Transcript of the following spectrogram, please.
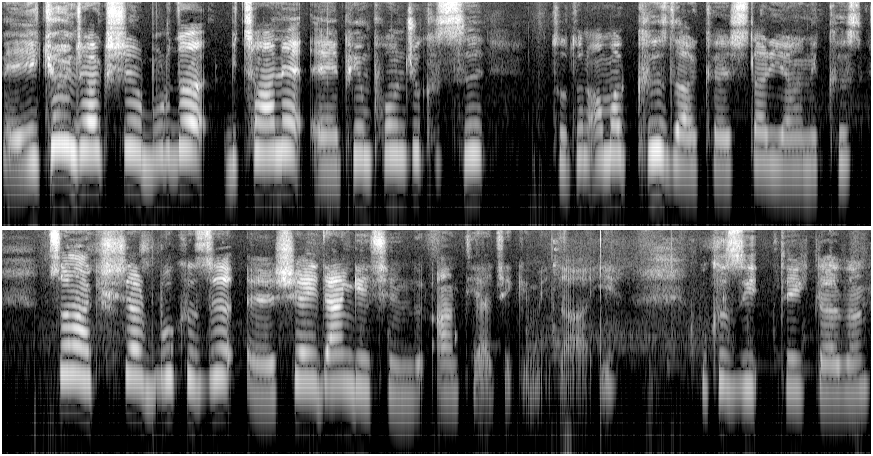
Ee, ilk önce arkadaşlar burada bir tane e, pimponcu kızı tutun ama kız arkadaşlar yani kız. Sonra arkadaşlar bu kızı e, şeyden geçirin. Dur antiyer çekimi daha iyi. Bu kızı tekrardan.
